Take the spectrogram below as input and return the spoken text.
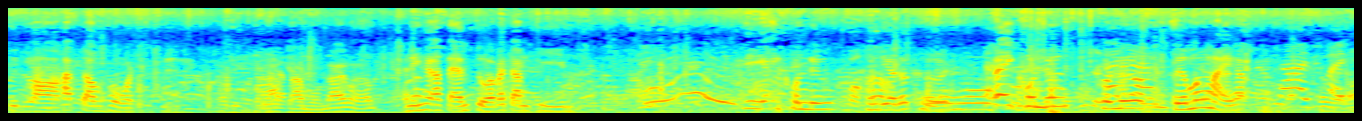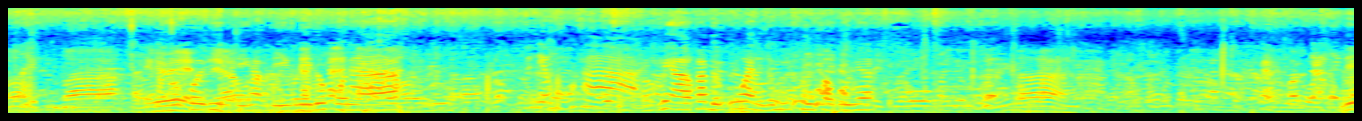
สุดหล่อครับจอมโหดตามผมได้ไหมครับ อันนี้คือแสนสัวประจำทีม นี่อีกคนนึงบอกคนเดียวแล้วเขินเฮ้ยอีกคนนึงคนนึงเสือเมืองใหม่ครับใช่พี่ใหม่เดี๋ยวคุยผิดดีครับดีดีทุกคนนะครับเดี๋ยวหมูค่ะไม่เอาครับเดี๋ยวอ้วนเดี๋ยวมีครูขอบคุณครับอ่านี่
